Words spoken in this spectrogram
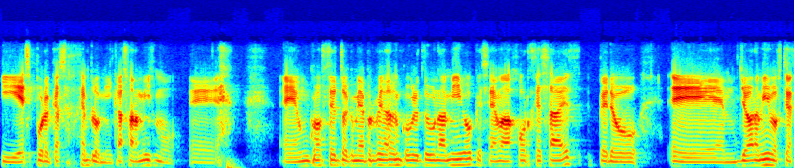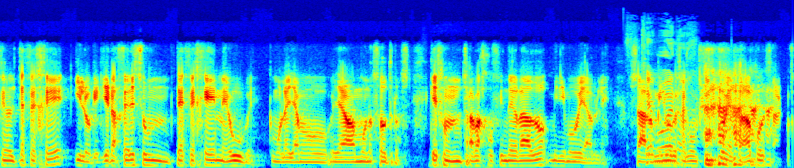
y es por ejemplo, en mi caso ahora mismo, eh, eh, un concepto que me ha apropiado en concreto de un amigo que se llama Jorge Saez, pero eh, yo ahora mismo estoy haciendo el TFG y lo que quiero hacer es un TFG MV, como le, llamo, llamamos nosotros, que es un trabajo fin de grado mínimo viable. O sea, lo mínimo que saco un 5 y va por saco.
